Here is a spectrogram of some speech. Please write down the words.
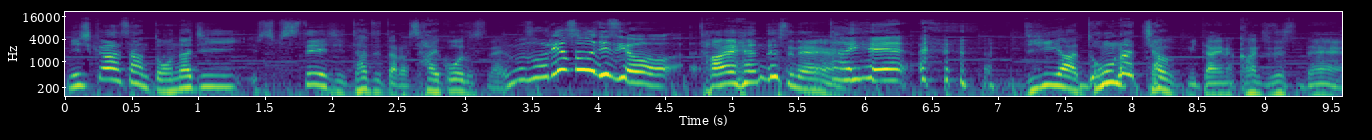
西川さんと同じステージに立てたら最高ですね。もうそりゃそうですよ。大変ですね。大変。りあどうなっちゃうみたいな感じですね。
